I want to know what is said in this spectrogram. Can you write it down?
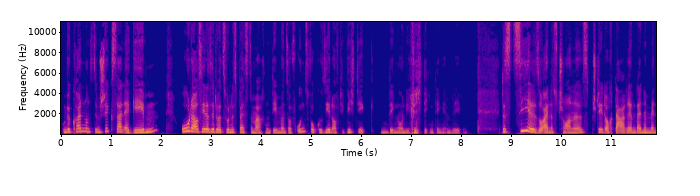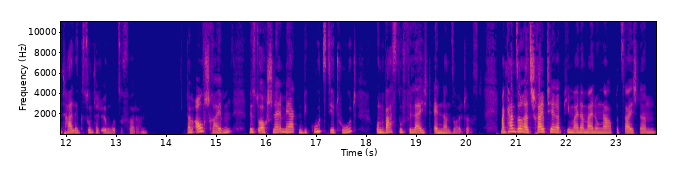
Und wir können uns dem Schicksal ergeben oder aus jeder Situation das Beste machen, indem wir uns auf uns fokussieren, auf die wichtigen Dinge und die richtigen Dinge im Leben. Das Ziel so eines Journals besteht auch darin, deine mentale Gesundheit irgendwo zu fördern. Beim Aufschreiben wirst du auch schnell merken, wie gut es dir tut und was du vielleicht ändern solltest. Man kann es auch als Schreibtherapie meiner Meinung nach bezeichnen.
